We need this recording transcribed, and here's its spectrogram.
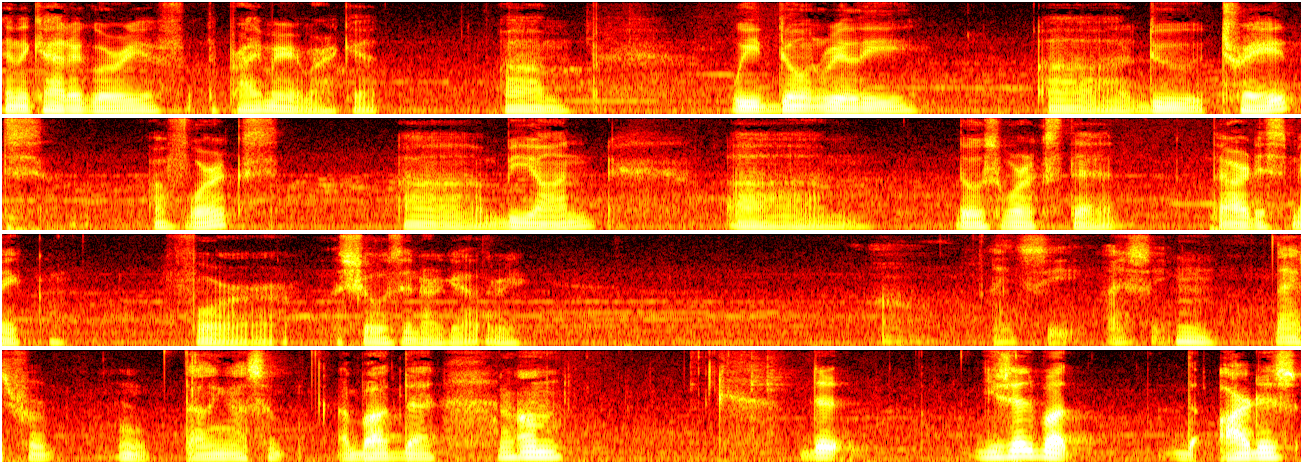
in the category of the primary market, um, we don't really uh, do trades of works uh, beyond um, those works that the artists make for the shows in our gallery. I see. I see. Mm. Thanks for mm, telling us about that. No. Um, the you said about the artists.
